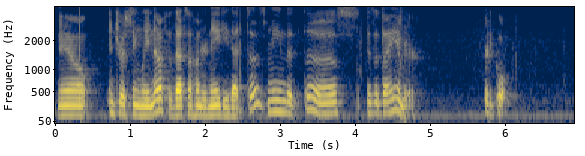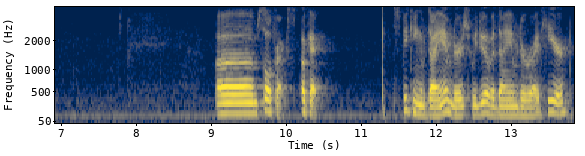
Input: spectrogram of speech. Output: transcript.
Now, interestingly enough, if that's 180, that does mean that this is a diameter. Pretty cool. Um, X. Okay. Speaking of diameters, we do have a diameter right here.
